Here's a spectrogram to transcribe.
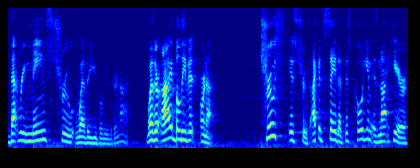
that remains true whether you believe it or not, whether I believe it or not. Truth is truth. I could say that this podium is not here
